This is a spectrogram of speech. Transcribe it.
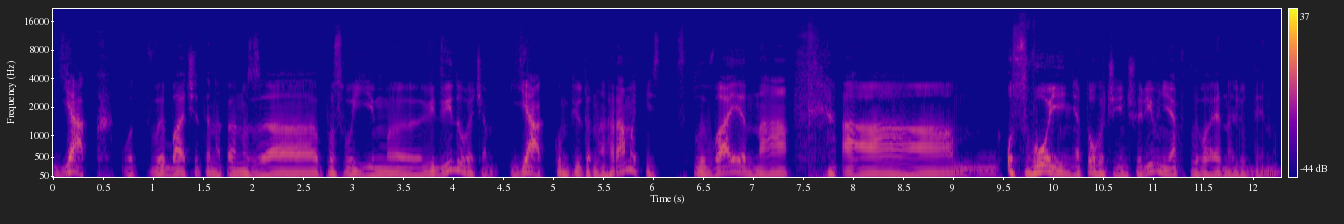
Як, от ви бачите, напевно, за по своїм е, відвідувачам, як комп'ютерна грамотність впливає на а, освоєння того чи іншого рівня, як впливає на людину?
